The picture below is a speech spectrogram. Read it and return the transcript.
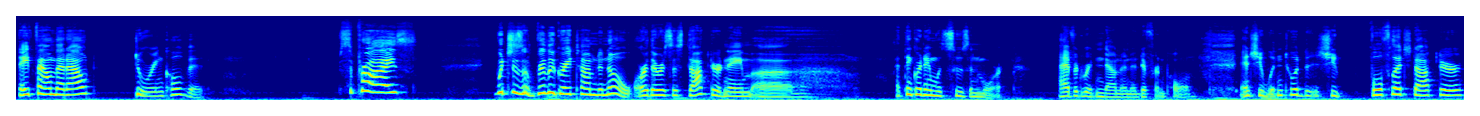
They found that out during COVID. Surprise! Which is a really great time to know. Or there was this doctor named, uh, I think her name was Susan Moore. I have it written down in a different poem. And she went into a she full fledged doctor,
